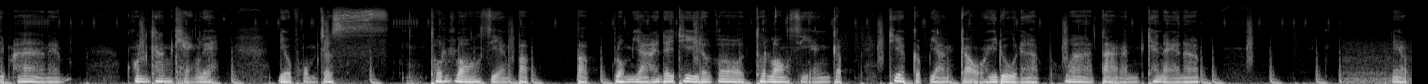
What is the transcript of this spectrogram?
35 นะครับ ค่อนข้างแข็งเลย เดี๋ยวผมจะทดลองเสียงปรับปรับลมยางให้ได้ที่ แล้วก็ทดลองเสียงกับเทียบกับยางเก่าให้ดูนะครับ ว่าต่างกันแค่ไหนนะครับ นี่ครับ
